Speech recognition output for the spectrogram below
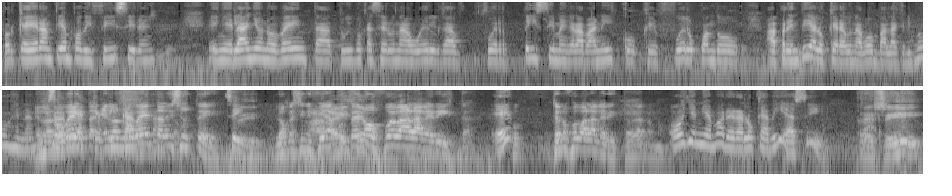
porque eran tiempos difíciles. En el año 90 tuvimos que hacer una huelga fuertísima en el abanico, que fue lo, cuando aprendí a lo que era una bomba lacrimógena. En los 90, dice usted. Sí. Lo que significa que usted no fue balaguerista. ¿Eh? Usted no fue balaguerista, ¿verdad? Oye, mi amor, era lo que había, sí. Sí,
